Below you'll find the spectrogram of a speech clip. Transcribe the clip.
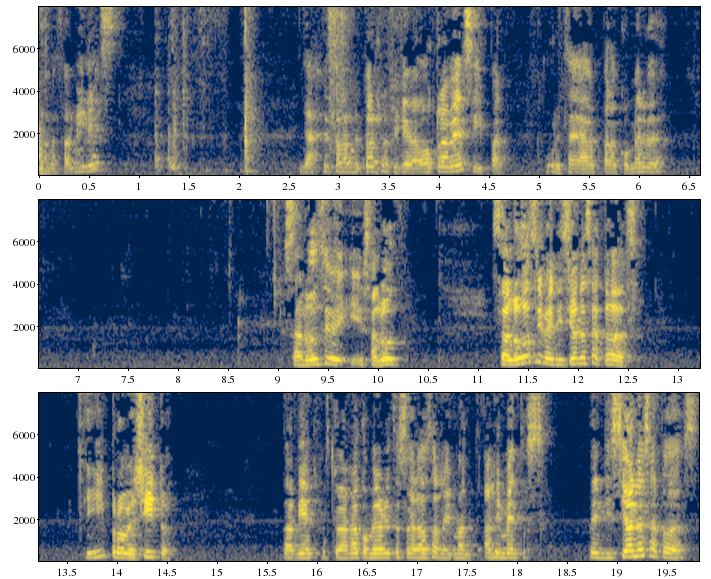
A las familias. Ya, está la meto el refrigerador otra vez y para, ahorita ya para comer, ¿verdad? Salud y, salud. Saludos y bendiciones a todas. Y provechito. También, los que van a comer ahorita sagrados alimentos. Bendiciones a todas.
